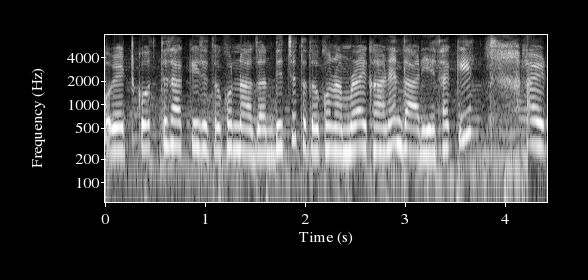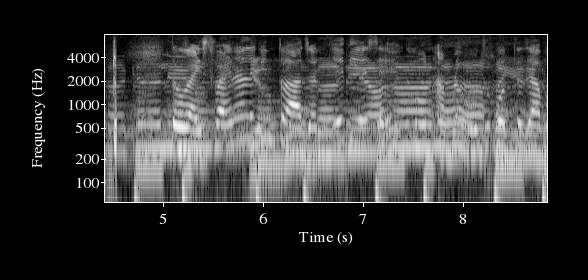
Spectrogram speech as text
ওয়েট করতে থাকি। যতক্ষণ আজান দিচ্ছে, ততক্ষণ আমরা এখানে দাঁড়িয়ে থাকি। আর তো গাইস ফাইনালি কিন্তু আজান দিয়ে দিয়েছে? এখন আমরা অজু করতে যাব।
